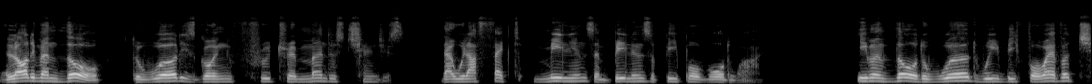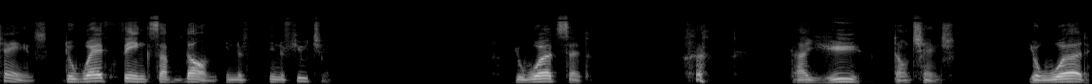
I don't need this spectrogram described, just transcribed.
Lord, even though the world is going through tremendous changes that will affect millions and billions of people worldwide, even though the world will be forever changed the way things have done in the, in the future, your word said that you don't change. Your word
